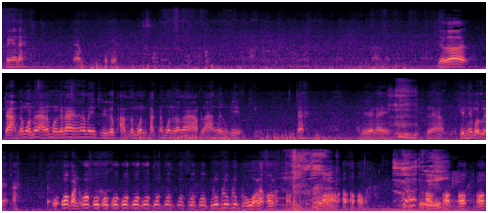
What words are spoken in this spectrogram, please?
เป็นไงนะแอมโอเค เดี๋ยวก็จะอาบน้ำมนต์ไม่อาบน้ำมนต์ก็ได้นะถ้าไม่ถือกับอาบน้ำมนต์ตักน้ำมนต์แล้วก็อาบล้างเลยหลวงพี่นะเดี๋ยวยังไงได้อาบกินให้หมดเลยอะอ้วกก่อนอ้วกอ้วกอ้วกอ้วกอ้วกอ้วกอ้วกอ้วกอ้วกอ้วกอ้วกอ้วกรูปรูปรูปอ้วกแล้วออกแล้วออกออกออกออกออกออกออก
